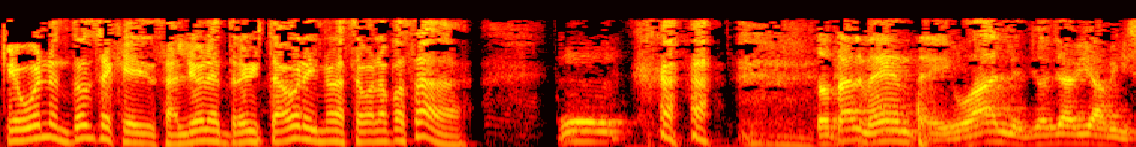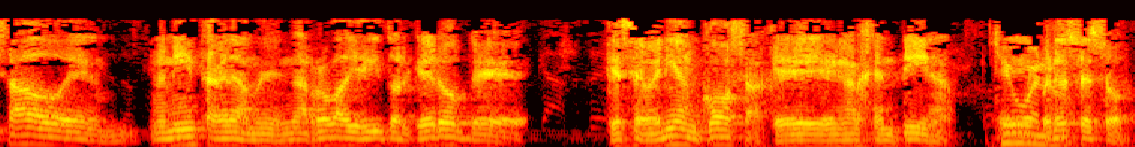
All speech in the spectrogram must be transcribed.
Qué bueno entonces que salió la entrevista ahora y no la semana pasada. Totalmente, igual yo ya había avisado en, en Instagram, en arroba Dieguito Arquero, que, que se venían cosas que en Argentina. Qué bueno. Pero es eso,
